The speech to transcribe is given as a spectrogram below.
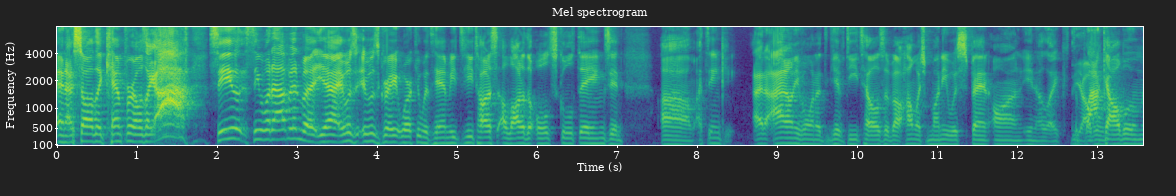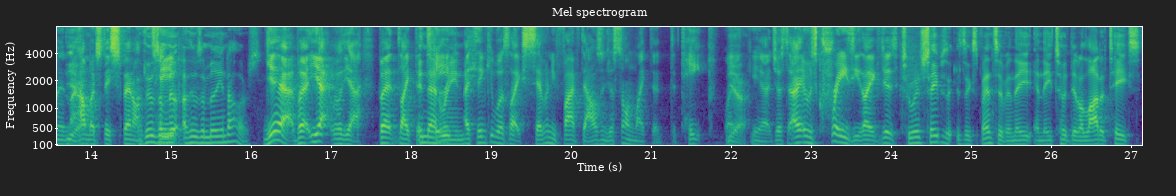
And I saw the Kemper I was like ah see see what happened? But yeah it was it was great working with him. He, he taught us a lot of the old school things and um, I think I, I don't even want to give details about how much money was spent on you know like the, The Black album, and Yeah. how much they spent I on think, it was a tape. mil- I think it was a million dollars Yeah, but yeah, well, yeah, but like the In that tape, range. I think it was like seventy five thousand just on like the, the tape. Like, Yeah. yeah, just I, it was crazy. Like just two inch tape is, is expensive and they and they took did a lot of takes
